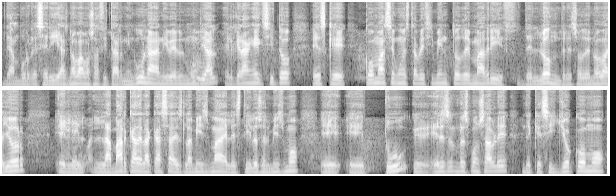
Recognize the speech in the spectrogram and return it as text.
de hamburgueserías, no vamos a citar ninguna a nivel mm. mundial, el gran éxito es que comas en un establecimiento de Madrid, de Londres o de Nueva York, la marca de la casa es la misma, el estilo es el mismo. Eh, eh, tú eres responsable de que si yo como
